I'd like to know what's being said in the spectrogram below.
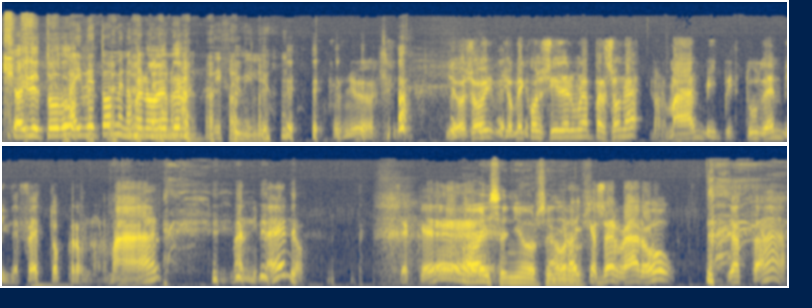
que hay de todo. Hay de todo menos gente gente normal, dice Emilio. coño, yo soy, yo me considero una persona normal, mis virtudes, mis defectos, pero normal, ni más ni menos. Si es que Ay, señor, señor. ahora hay que ser raro, ya está,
